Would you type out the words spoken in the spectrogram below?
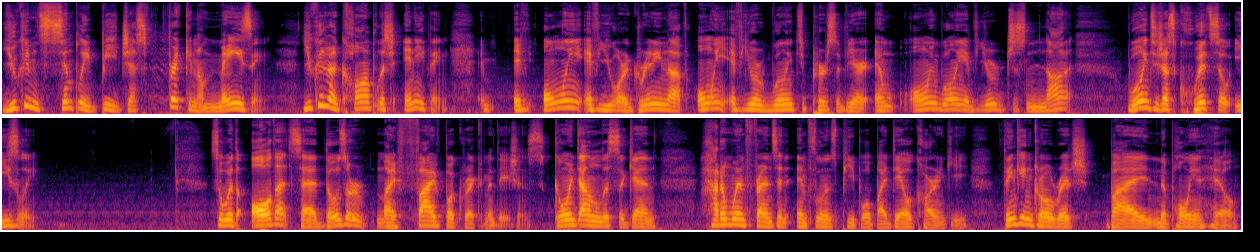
you can simply be just freaking amazing. You can accomplish anything. If only if you are gritty enough, only if you're willing to persevere, and only willing if you're just not willing to just quit so easily. So, with all that said, those are my five book recommendations. Going down the list again How to Win Friends and Influence People by Dale Carnegie, Think and Grow Rich by Napoleon Hill,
